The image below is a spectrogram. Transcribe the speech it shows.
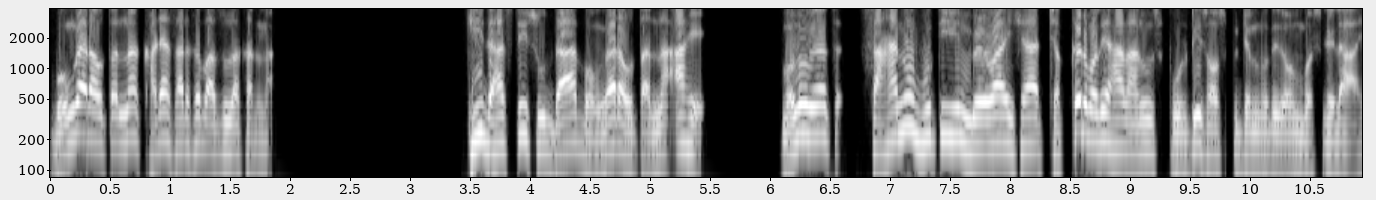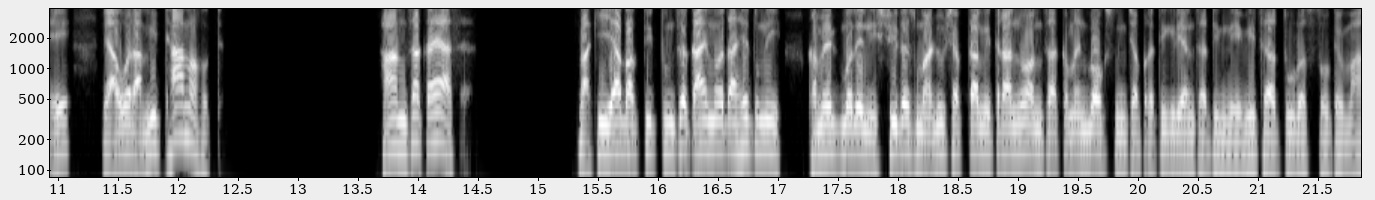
भोंगा रावतांना खड्यासारखं बाजूला करणार. ही धास्ती सुद्धा भोंगा रावतांना आहे. म्हणूनच सहानुभूती मिळवायच्या चक्करमध्ये हा माणूस फोर्टिस हॉस्पिटलमध्ये जाऊन बसलेला आहे यावर आम्ही ठाम आहोत. हा आमचा काय असा बाकी या बाबतीत तुमचं काय मत आहे तुम्ही कमेंटमध्ये निश्चितच मांडू शकता मित्रांनो. आमचा कमेंट बॉक्स तुमच्या प्रतिक्रियांसाठी नेहमीचा अतूर असतो तेव्हा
